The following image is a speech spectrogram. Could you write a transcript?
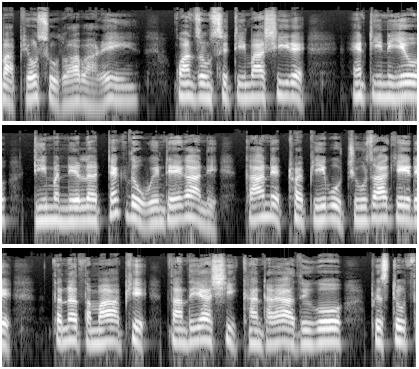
မှာပြောဆိုသွားပါတယ်။ကွမ်ဇုံစီတီမှာရှိတဲ့အန်တီနီယိုဒီမနီလာတက်ကသိုဝင်တဲကနေကားနဲ့ထွက်ပြေးဖို့ကြိုးစားခဲ့တဲ့တနတ်သမားအဖြစ်တန်တရားရှိခံထားရသူကိုပရစ်စတိုတ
